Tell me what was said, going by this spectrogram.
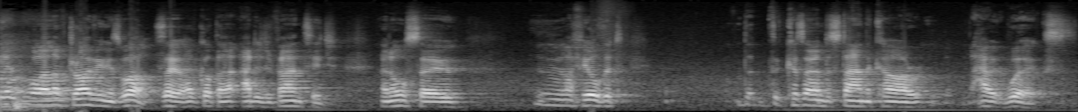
Yeah, well, I love driving as well, so I've got that added advantage. And also, uh, I feel that because I understand the car, how it works,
